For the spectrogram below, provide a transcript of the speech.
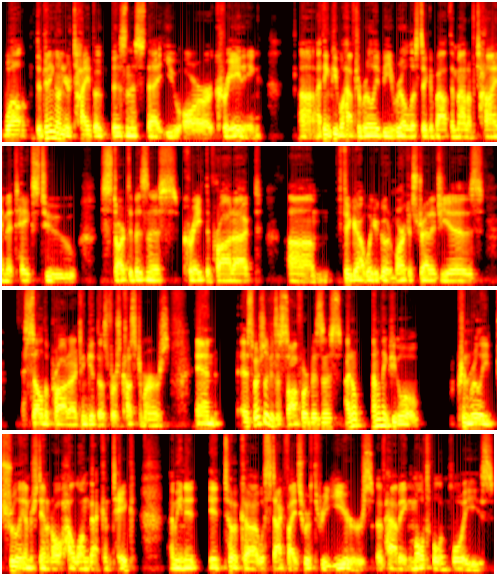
Well, depending on your type of business that you are creating, uh, I think people have to really be realistic about the amount of time it takes to start the business, create the product, um, figure out what your go to market strategy is, sell the product, and get those first customers. And especially if it's a software business, I don't I don't think people can really truly understand at all how long that can take. I mean, it it took uh, with Stackify two or three years of having multiple employees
